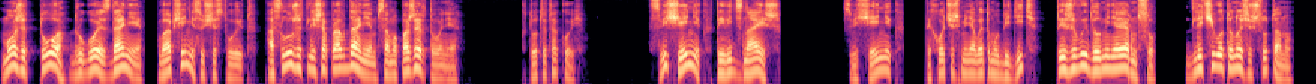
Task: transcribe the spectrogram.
Может, то, другое здание вообще не существует, а служит лишь оправданием самопожертвования. Кто ты такой? Священник, ты ведь знаешь. Священник? Ты хочешь меня в этом убедить? Ты же выдал меня Эрмсу. Для чего ты носишь сутану?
